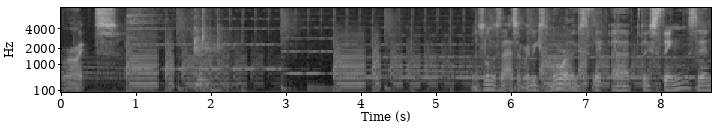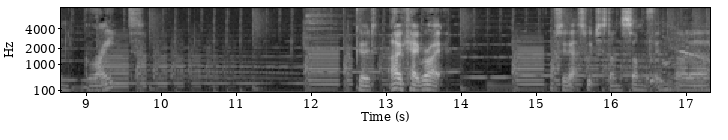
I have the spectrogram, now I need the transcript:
Right. As long as that hasn't released more of those thi uh, those things, then great. Good. Okay, right. Obviously that switch has done something, but uh,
